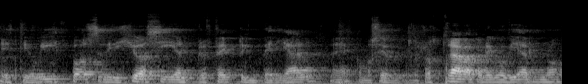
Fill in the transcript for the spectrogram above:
este obispo se dirigió así al prefecto imperial, ¿eh? como se rostraba con el gobierno.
